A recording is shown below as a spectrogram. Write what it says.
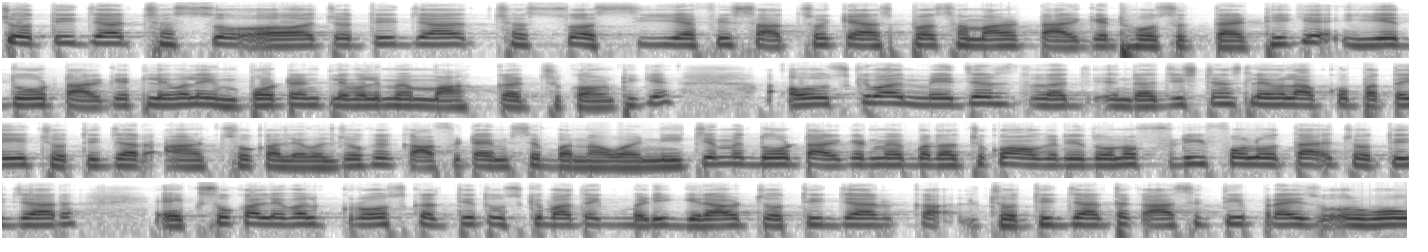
चौंतीस हज़ार छः सौ चौंतीस हज़ार सौ अस्सी या फिर सात सौ के आसपास हमारा टारगेट हो सकता है, ठीक है? ये दो टारगेट लेवल, इंपॉर्टेंट लेवल में मार्क कर चुका हूँ, ठीक है? और उसके बाद मेजर रजिस्टेंस लेवल आपको पता ही है, चौंतीस हज़ार आठ सौ का लेवल, जो कि काफ़ी टाइम से बना हुआ है। नीचे में दो टारगेट मैं बना चुका हूँ, अगर ये दोनों फ्री फॉल होता है, चौंतीस हज़ार एक सौ का लेवल क्रॉस करती है तो उसके बाद एक बड़ी गिरावट चौंतीस हज़ार का, चौंतीस हज़ार तक आ सकती है प्राइस, और वो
